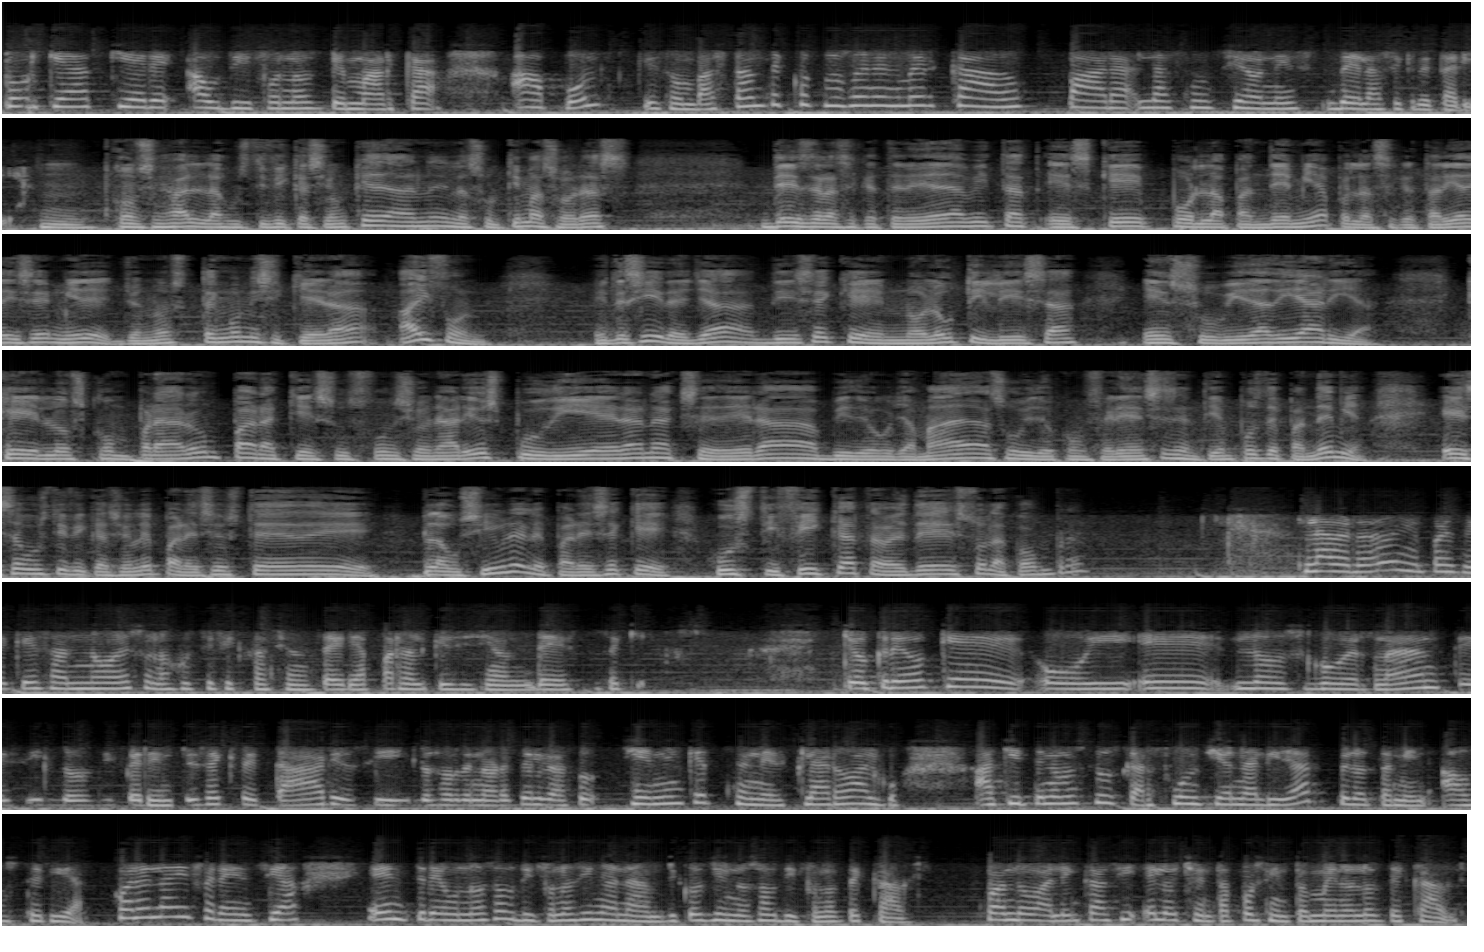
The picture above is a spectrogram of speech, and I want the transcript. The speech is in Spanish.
por qué adquiere audífonos de marca Apple, que son bastante costosos en el mercado, para las funciones de la Secretaría. Mm, concejal, la justificación que dan en las últimas horas desde la Secretaría de Hábitat es que por la pandemia, pues la Secretaría dice, mire, yo no tengo ni siquiera iPhone. Es decir, ella dice que no lo utiliza en su vida diaria, que los compraron para que sus funcionarios pudieran acceder a videollamadas o videoconferencias en tiempos de pandemia. ¿Esa justificación le parece a usted eh, plausible? ¿Le parece que justifica a través de esto la compra? La verdad a mí me parece que esa no es una justificación seria para la adquisición de estos equipos. Yo creo que hoy eh, los gobernantes y los diferentes secretarios y los ordenadores del gasto tienen que tener claro algo. Aquí tenemos que buscar funcionalidad, pero también austeridad. ¿Cuál es la diferencia entre unos audífonos inalámbricos y unos audífonos de cable? Cuando valen casi el 80% menos los de cable.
